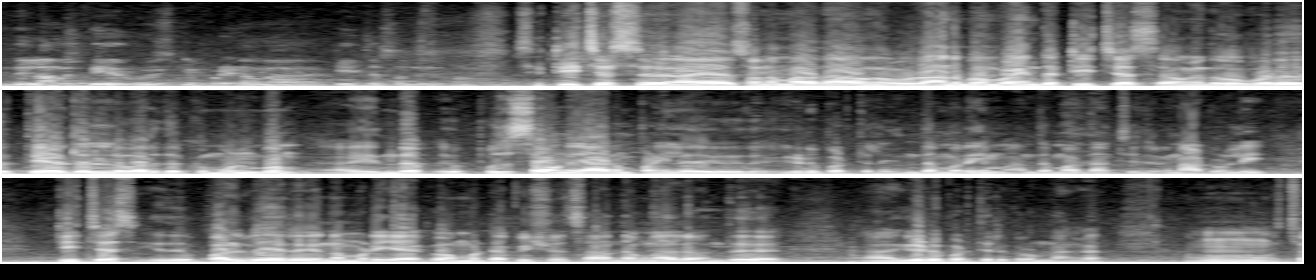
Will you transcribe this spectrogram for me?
இது இல்லாம தேர்வு. எப்படி நம்ம டீச்சர்ஸ் வந்து சரி டீச்சர்ஸு நான் சொன்ன மாதிரி தான் அவங்க ஒரு அனுபவம் வாய்ந்த டீச்சர்ஸ் அவங்க வந்து ஒவ்வொரு தேர்தல் வர்றதுக்கு முன்பும் இந்த புதுசாக ஒன்று யாரும் பணியில் ஈடுபடுத்தலை. இந்த முறையும் அந்த மாதிரி தான் செஞ்சுருக்கோம் நாட் ஓன்லி டீச்சர்ஸ் இது பல்வேறு நம்முடைய கவர்மெண்ட் அஃபிஷியல் சார்ந்தவங்களும் அதில் வந்து ஈடுபடுத்தியிருக்கிறோம் நாங்கள் ஸோ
